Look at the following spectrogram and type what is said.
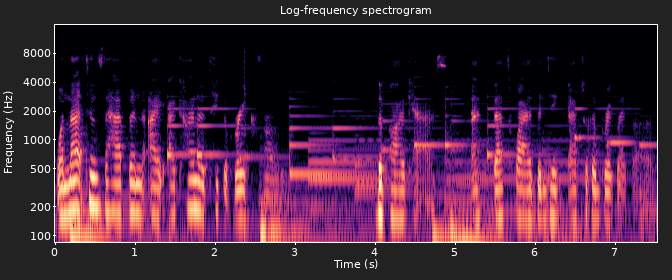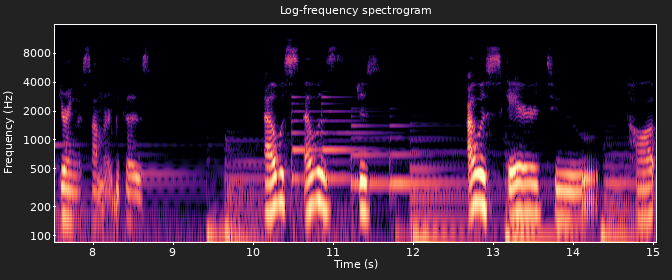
when that tends to happen, I, I kind of take a break from the podcast. I, that's why I've been taking, I took a break like uh, during the summer because I was, I was just, I was scared to talk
